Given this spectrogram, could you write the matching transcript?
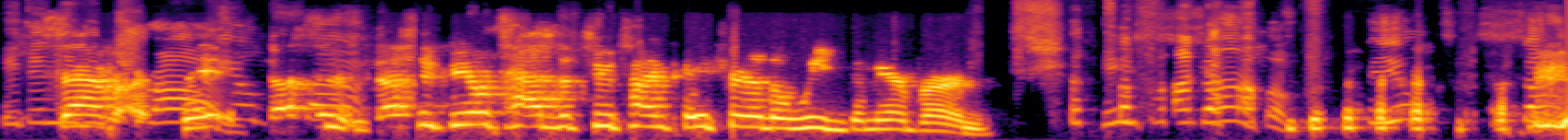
He didn't Sam, even they- try. Justin, Justin Fields had the two-time Patriot of the Week, Damiere Byrd. Shut He the fuck sucked. up. Fields sucked.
